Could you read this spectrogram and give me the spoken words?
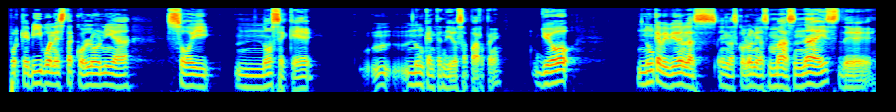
porque vivo en esta colonia soy no sé qué, nunca he entendido esa parte. Yo nunca he vivido en las, en las colonias más nice de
